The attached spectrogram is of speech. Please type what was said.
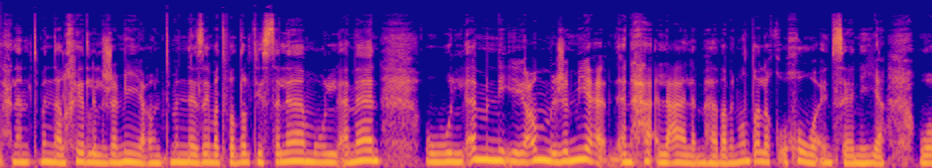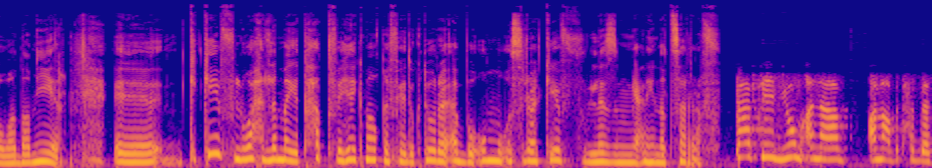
إحنا نتمنى الخير للجميع ونتمنى زي ما تفضلتي السلام والأمان والأمن يعم جميع أنحاء العالم. هذا من منطلق أخوة إنسانية وضمير آه، كيف الواحد لما يتحط في هيك موقف يا دكتورة أب وأم وأسرة كيف لازم يعني نتصرف؟ بتعرفي اليوم أنا أنا بتحدث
